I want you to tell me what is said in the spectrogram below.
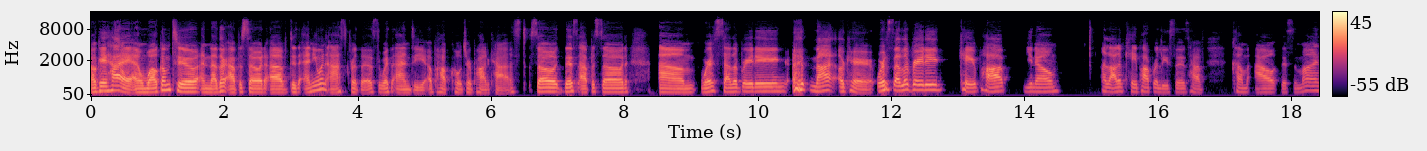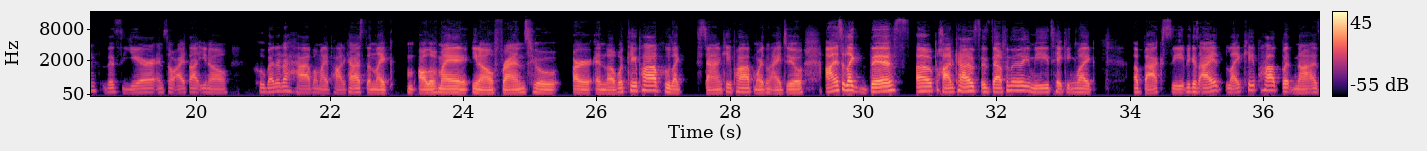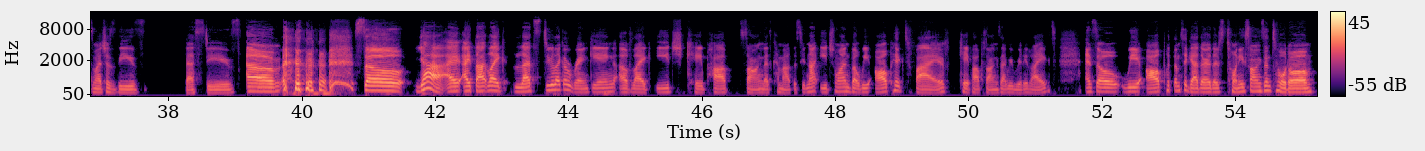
Okay, hi, and welcome to another episode of Did Anyone Ask for This with Andy, a pop culture podcast. So, this episode, um, we're celebrating, not okay, we're celebrating K pop. You know, a lot of K pop releases have come out this month, this year. And so I thought, you know, who better to have on my podcast than like all of my, you know, friends who are in love with K pop, who like stan K-pop more than I do. Honestly, like this uh podcast is definitely me taking like a back seat because I like K-pop, but not as much as these besties. Um so yeah, I, I thought like let's do like a ranking of like each K-pop song that's come out this year. Not each one, but we all picked five K-pop songs that we really liked. And so we all put them together. There's 20 songs in total.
